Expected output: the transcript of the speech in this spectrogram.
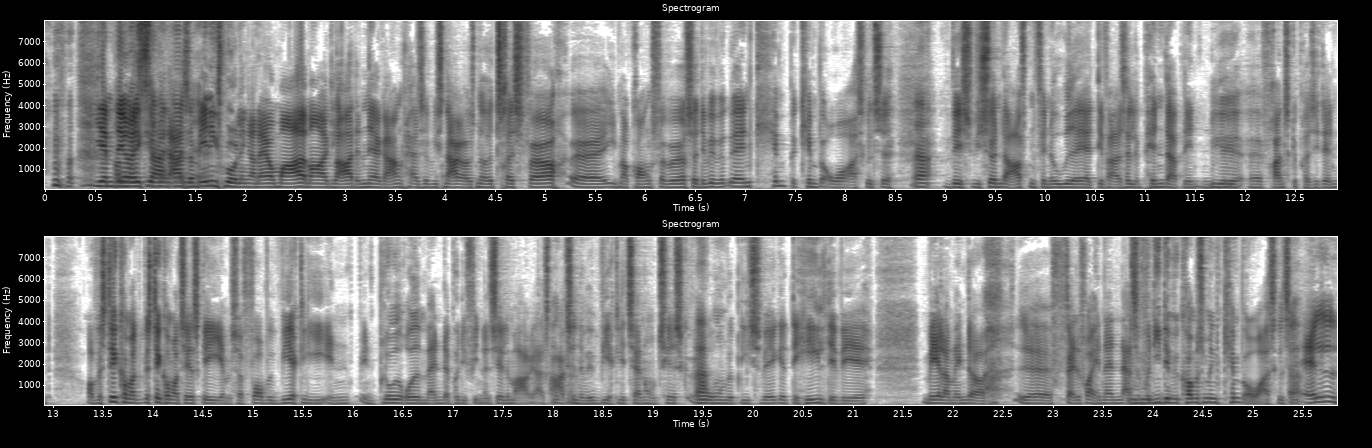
Jamen det er rigtigt, men altså meningsmålingerne er jo meget, meget klare den her gang. Altså vi snakker jo sådan noget 60-40 øh, i Macrons favør, så det vil være en kæmpe, kæmpe overraskelse, ja. hvis vi søndag aften finder ud af, at det faktisk er Le Pen, der er blevet den nye mm-hmm. øh, franske præsident. Og hvis det, kommer, hvis det kommer til at ske, jamen, så får vi virkelig en, en blodrød mandag på de finansielle markeder. Altså okay. aktierne vil virkelig tage nogle tæsk, euroen ja. vil blive svækket, det hele det vil mere eller mindre øh, falde fra hinanden. Altså mm-hmm. fordi det vil komme som en kæmpe overraskelse. Ja. Alle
